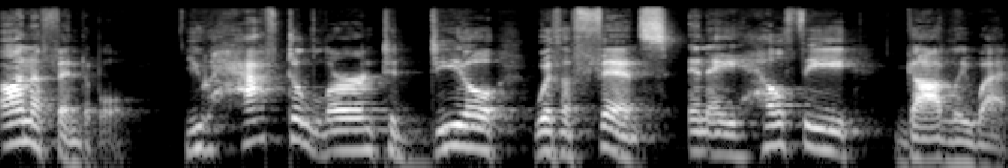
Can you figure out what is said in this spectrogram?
unoffendable, you have to learn to deal with offense in a healthy, godly way.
